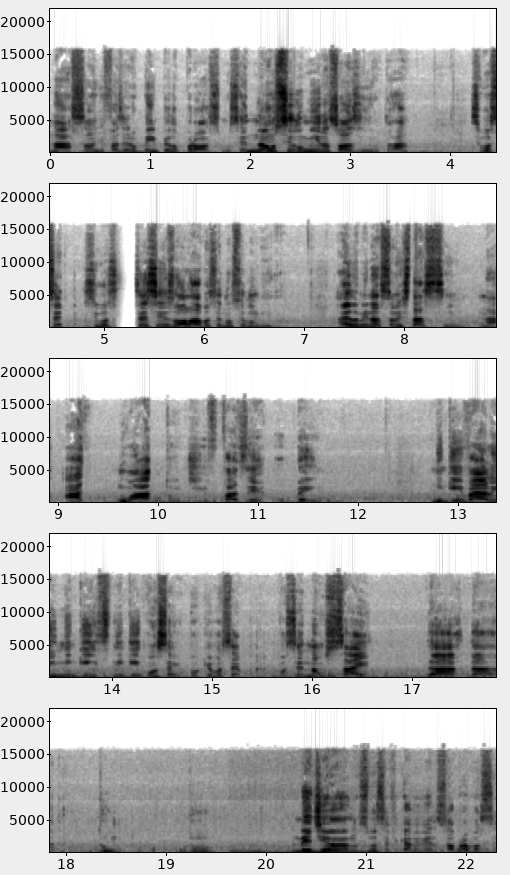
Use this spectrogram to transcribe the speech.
na ação de fazer o bem pelo próximo. Você não se ilumina sozinho, tá? Se você se, você se isolar, você não se ilumina. A iluminação está assim, na, no ato de fazer o bem. Ninguém vai além, ninguém, ninguém consegue, porque você, você não sai da, da do, do, do mediano se você ficar vivendo só para você.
